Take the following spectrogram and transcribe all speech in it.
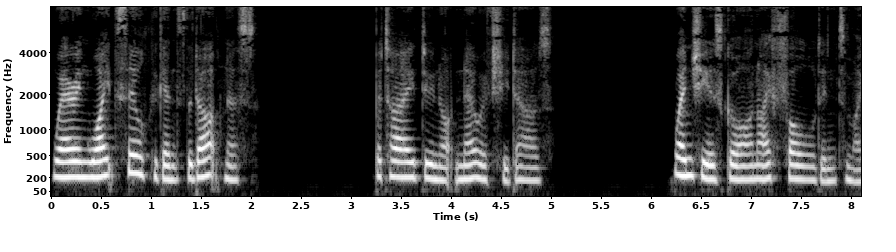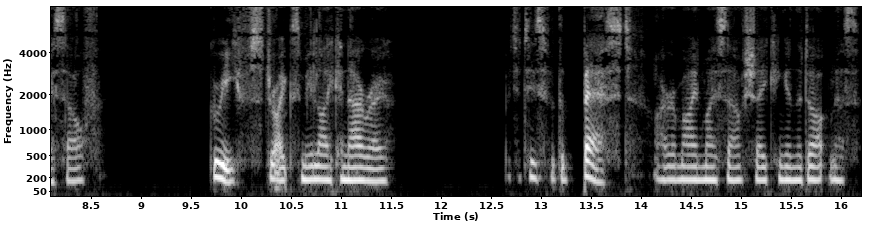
wearing white silk against the darkness. But I do not know if she does. When she is gone, I fold into myself. Grief strikes me like an arrow. But it is for the best, I remind myself, shaking in the darkness.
